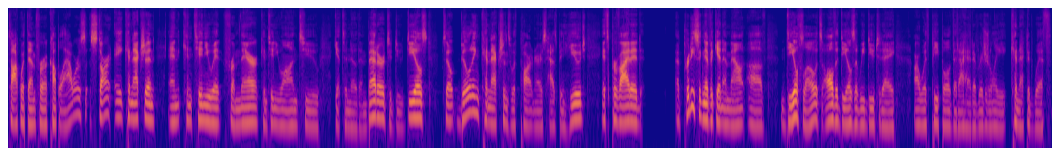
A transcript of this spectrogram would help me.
talk with them for a couple hours, start a connection, and continue it from there. Continue on to get to know them better, to do deals. So, building connections with partners has been huge. It's provided a pretty significant amount of deal flow. It's all the deals that we do today are with people that I had originally connected with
